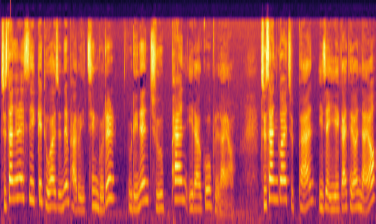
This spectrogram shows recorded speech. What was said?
주산을 할 수 있게 도와주는 바로 이 친구를 우리는 주판이라고 불러요. 주산과 주판, 이제 이해가 되었나요?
